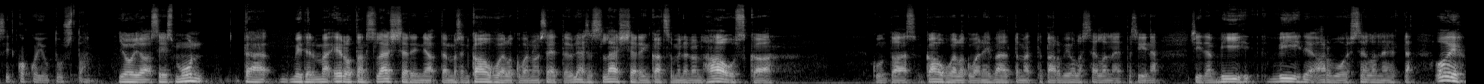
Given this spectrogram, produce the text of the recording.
siitä koko jutusta. Joo, ja siis mun, tää, miten mä erotan slasherin ja tämmöisen kauhuelokuvan on se, että yleensä slasherin katsominen on hauskaa, kun taas kauhuelokuvan ei välttämättä tarvi olla sellainen, että siinä, siitä vii, viihdearvo olisi sellainen, että oi,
